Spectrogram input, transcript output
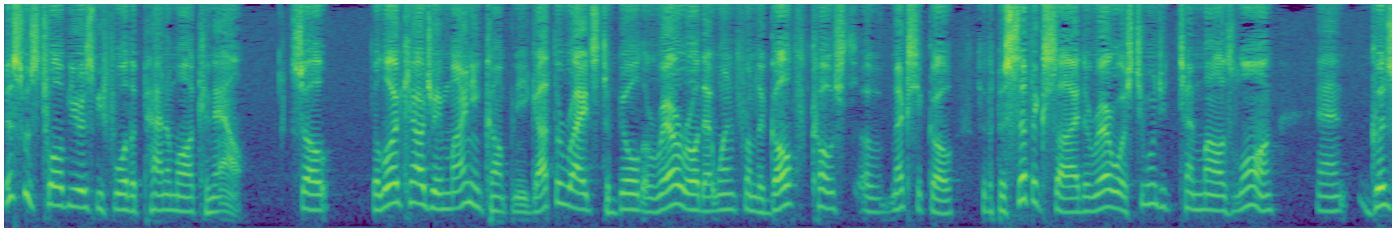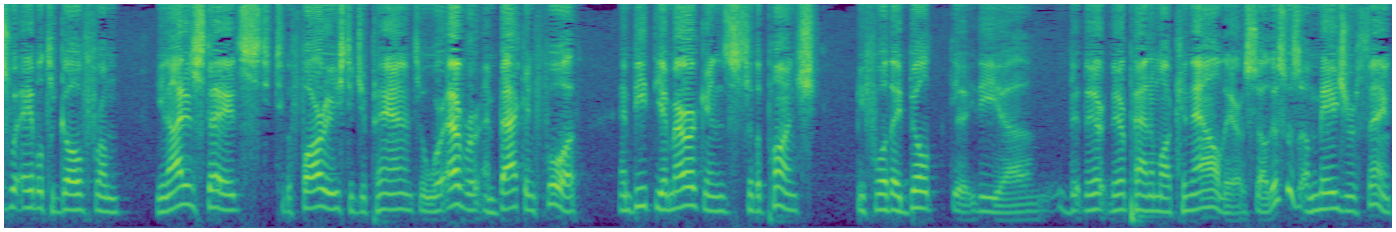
this was 12 years before the Panama Canal. So the Lord Cowdray Mining Company got the rights to build a railroad that went from the Gulf Coast of Mexico to the Pacific side. The railroad was 210 miles long, and goods were able to go from the United States to the Far East to Japan to wherever and back and forth and beat the Americans to the punch before they built the, the uh, their their Panama Canal there. So this was a major thing.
